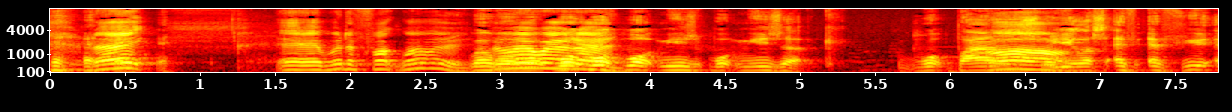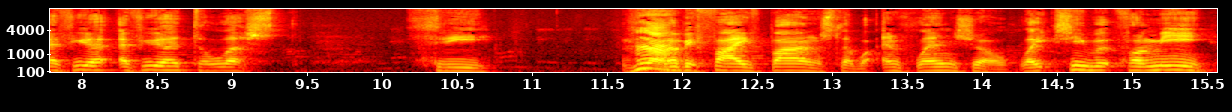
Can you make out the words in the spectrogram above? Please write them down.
Right? Uh, where the fuck were we? Well, Where well, were what, we what, what, what music? What music? What bands Oh. were you listening? If if you if you if you had to list three, maybe five bands that were influential, like see, but for me,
